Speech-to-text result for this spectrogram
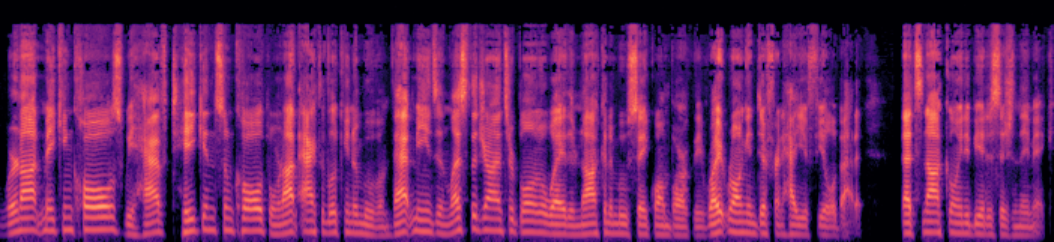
We're not making calls. We have taken some calls, but we're not actively looking to move him. That means unless the Giants are blown away, they're not going to move Saquon Barkley. Right, wrong, indifferent, how you feel about it. That's not going to be a decision they make.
